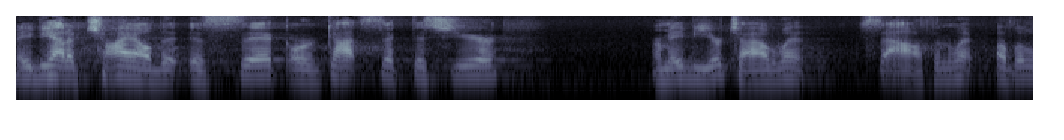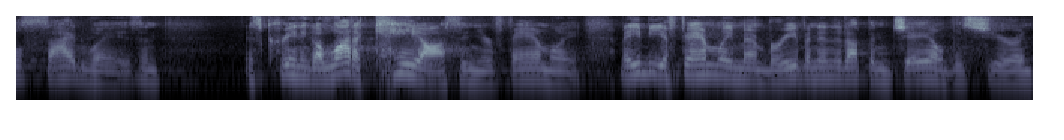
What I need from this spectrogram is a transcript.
Maybe you had a child that is sick or got sick this year. Or maybe your child went south and went a little sideways and is creating a lot of chaos in your family. Maybe a family member even ended up in jail this year. And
